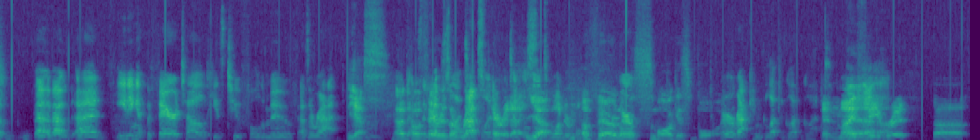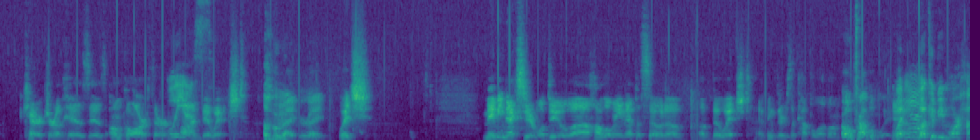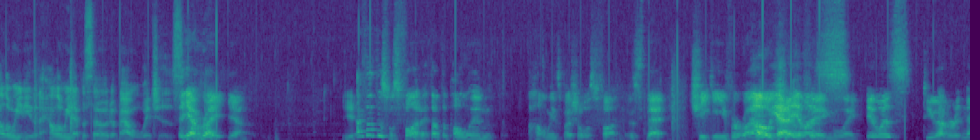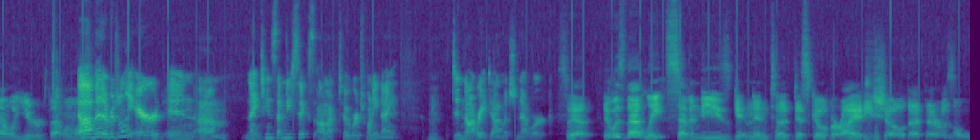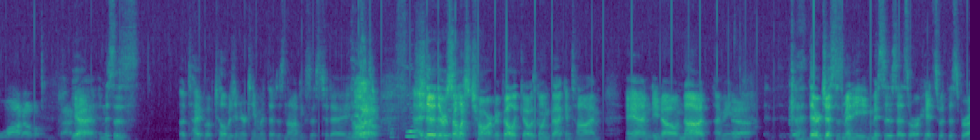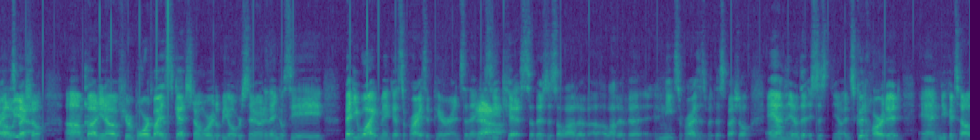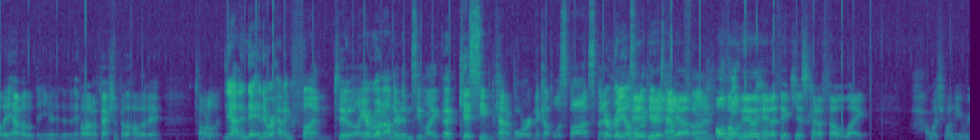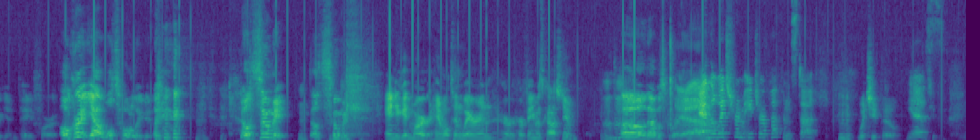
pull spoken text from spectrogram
uh, about uh, eating at the fair till he's too full to move as a rat. Yes. Uh, how a fair is a excellent rat's temple paradise. Temple Yeah. It's wonderful. A veritable Where- smorgasbord. Where a rat can glut, glut, glut. And my Yeah. favorite uh, character of his is Uncle Arthur Well, yes. on Bewitched, Oh Hmm. right, right. which maybe next year we'll do a Halloween episode of, of Bewitched. I think there's a couple of them. Oh, probably. What Yeah. what could be more Halloweeny than a Halloween episode about witches? Yeah, right. Yeah. Yeah. I thought this was fun. I thought the Paul Lynde Halloween special was fun. It was that cheeky variety Oh, yeah, show it was- thing. Like, It was. Do you have it written down what year that one was? Um, it originally aired in um, 1976 on October 29th. Hmm. Did not rate down much network. so yeah, it was that late '70s getting into disco variety show that there was a lot of them. Back Yeah, then. and this is a type of television entertainment that does not exist today. Oh, So, uh, unfortunately, there, there was so much charm. It felt like I was going back in time. And, you know, not, I mean, Yeah. uh, there are just as many misses as there are hits with this variety Oh, yeah. special. Um, but, you know, if you're bored by a sketch, don't worry, it'll be over soon. And then you'll see Betty White make a surprise appearance. And then Yeah. you'll see Kiss. So there's just a lot of a, a lot of uh, neat surprises with this special. And, you know, it's just, you know, it's good-hearted. And you can tell they have a, you know, they have a lot of affection for the holiday. Totally. Yeah, and they and they were having fun too. Like everyone on there didn't seem like like Kiss seemed kind of bored in a couple of spots, but everybody else They looked like they were having yeah. fun. Mm-hmm. Although on the other hand, I think Kiss kind of felt like, how much money are we getting paid for it? Oh great, yeah, we'll totally do. it. Mm-hmm. Don't sue me. Mm-hmm. Don't sue me. And you get Margaret Hamilton wearing her, her famous costume. hmm Oh, that was great. Yeah. And the witch from HR Pufnstuf. Witchy poo. Yes.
